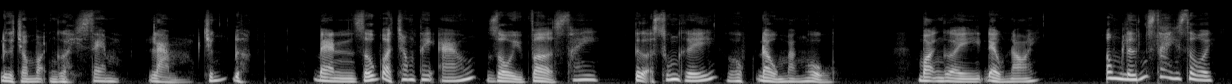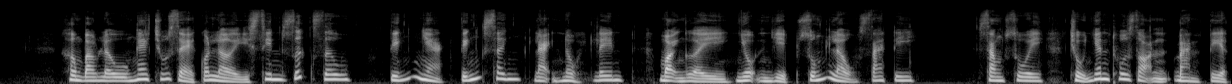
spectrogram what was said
đưa cho mọi người xem, làm chứng được. Bèn giấu vào trong tay áo rồi vờ say, tựa xuống ghế gục đầu mà ngủ. Mọi người đều nói, ông lớn say rồi. Không bao lâu nghe chú rể có lời xin rước dâu, tiếng nhạc tiếng xanh lại nổi lên, mọi người nhộn nhịp xuống lầu ra đi. Xong xuôi, chủ nhân thu dọn bàn tiệc,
